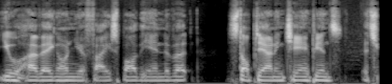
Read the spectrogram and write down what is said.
you will have egg on your face by the end of it. Stop doubting champions. It's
